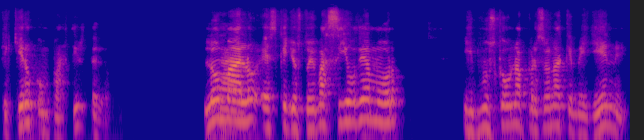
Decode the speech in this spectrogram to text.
que quiero compartírtelo. Lo malo es que yo estoy vacío de amor y busco a una persona que me llene.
